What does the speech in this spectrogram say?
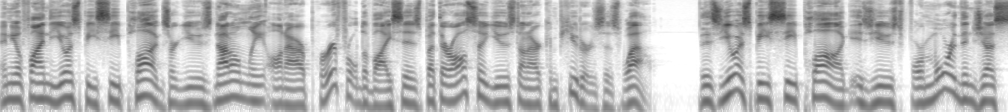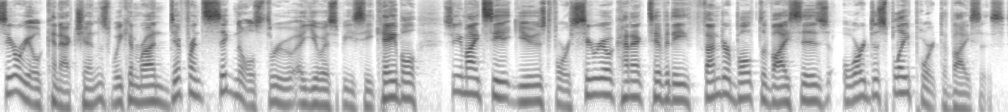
And you'll find the USB C plugs are used not only on our peripheral devices, but they're also used on our computers as well. This USB C plug is used for more than just serial connections. We can run different signals through a USB C cable, so you might see it used for serial connectivity, Thunderbolt devices, or DisplayPort devices.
